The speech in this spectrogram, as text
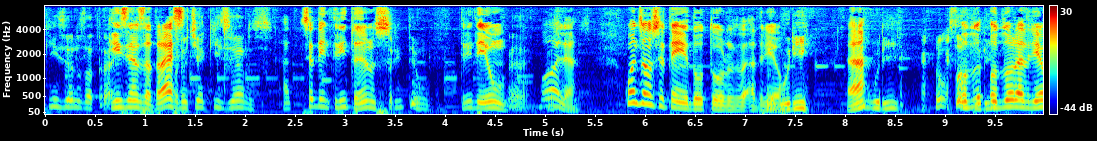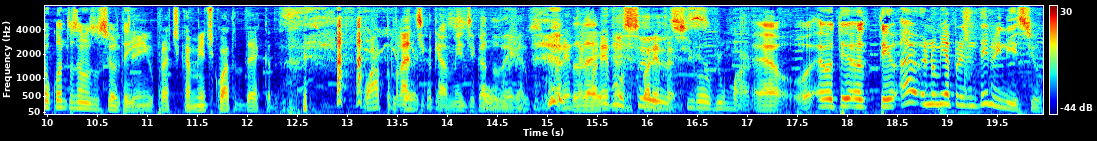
15 anos atrás. 15 anos atrás? Quando eu tinha 15 anos. Ah, Você tem 30 anos? 31. 31? É, Olha. Quantos anos você tem, doutor Adriel? Guri. Hã? Guri. O, doutor Adriel, quantos anos o senhor tem? Tenho praticamente quatro décadas. Quatro Praticamente quatro décadas. décadas. Poxa. 40, Tudo bem. E 40, você, 40 anos. senhor Vilmar? É, eu, tenho, eu tenho- Ah, eu não me apresentei no início.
